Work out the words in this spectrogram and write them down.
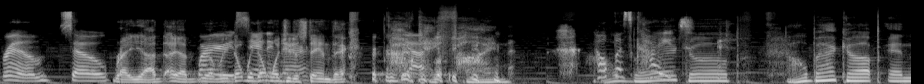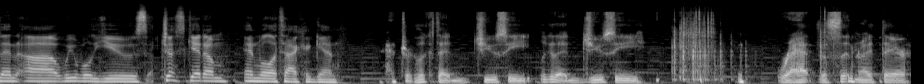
room. So Right, yeah. I, I, we don't we don't standing want you to there? stand there. yeah. okay, fine. Help I'll us back kite. up. I'll back up, and then uh, we will use just get him, and we'll attack again. Patrick, look at that juicy, look at that juicy rat that's sitting right there.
